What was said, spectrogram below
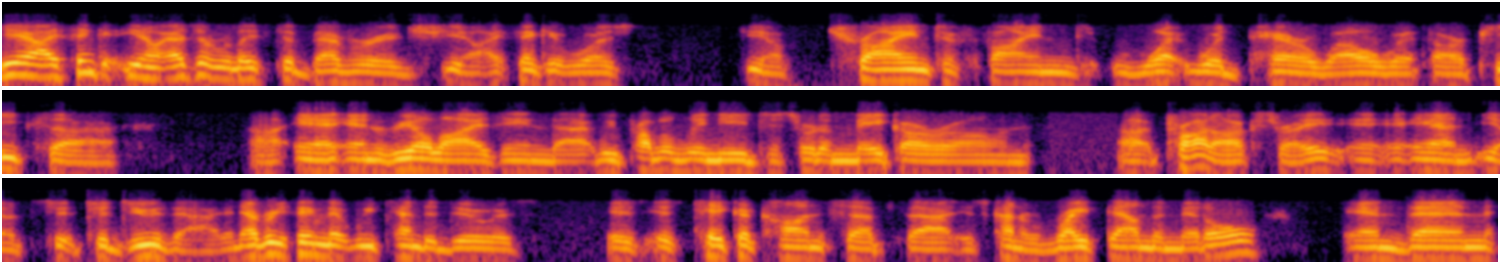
Yeah, I think you know, as it relates to beverage, you know, I think it was, you know, trying to find what would pair well with our pizza, uh, and, and realizing that we probably need to sort of make our own uh, products, right? And, and, you know, to, to do that, and everything that we tend to do is is is take a concept that is kind of right down the middle, and then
